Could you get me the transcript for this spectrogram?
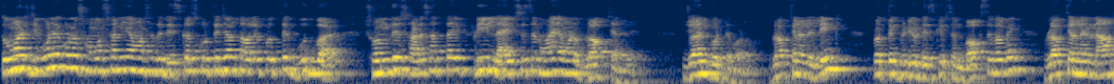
তোমার জীবনে কোনো সমস্যা নিয়ে আমার সাথে ডিসকাস করতে চাও, তাহলে প্রত্যেক বুধবার সন্ধ্যে সাড়ে সাতটায় ফ্রি লাইভ সেশন হয় আমার ব্লগ চ্যানেলে জয়েন করতে পারো। ব্লগ চ্যানেলের লিঙ্ক প্রত্যেক ভিডিও ডিসক্রিপশন বক্সে পাবে। ব্লগ চ্যানেলের নাম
